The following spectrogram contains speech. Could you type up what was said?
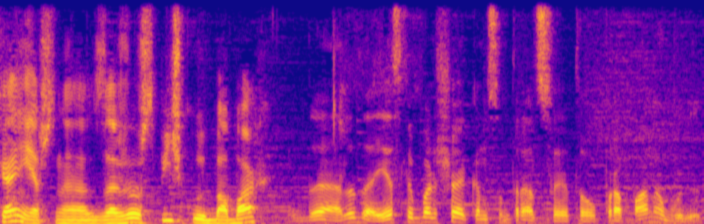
Конечно, зажжешь спичку и бабах. Да, да, да. Если большая концентрация этого пропана будет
